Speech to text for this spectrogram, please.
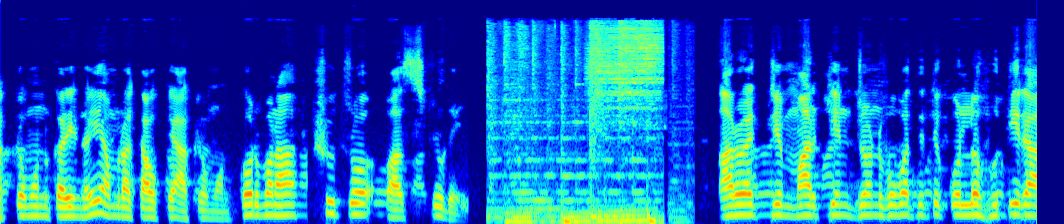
আক্রমণকারী নই, আমরা কাউকে আক্রমণ করব না। সূত্র বা স্টুডে আরও একটি মার্কিন ড্রোন ভূপাতিত করল হুতিরা।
